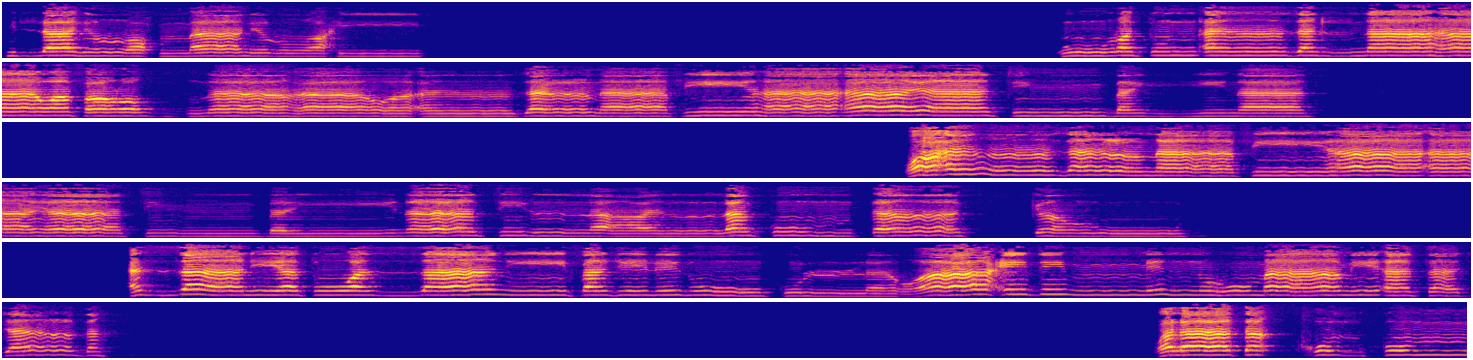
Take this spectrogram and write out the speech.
بسم الله الرحمن الرحيم. سورة أنزلناها وفرضناها وأنزلنا فيها آيات بينات. وأنزلنا فيها آيات بينات لعلكم تذكرون. الزانية والزاني فاجلدوا كل واحد منهما مئة جلده ولا تأخذكم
